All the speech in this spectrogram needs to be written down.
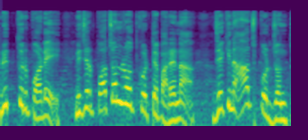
মৃত্যুর পরে নিজের পচন রোধ করতে পারে না যে কিনা আজ পর্যন্ত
